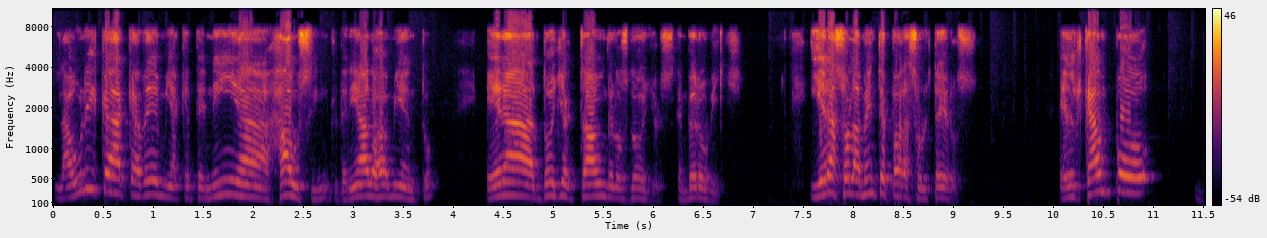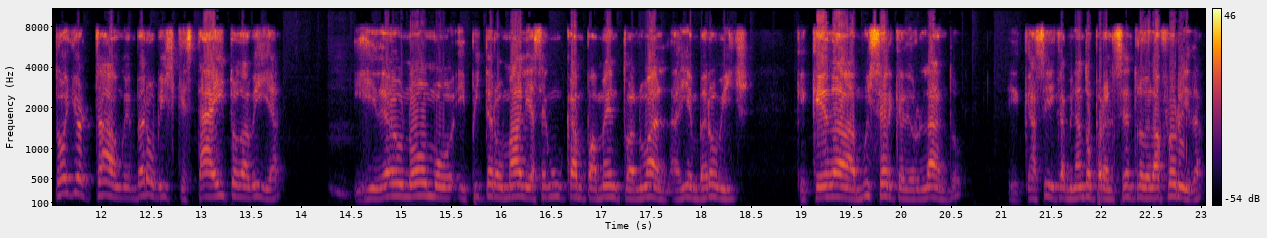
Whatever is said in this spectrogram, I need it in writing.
la única academia que tenía housing, que tenía alojamiento, era Dodger Town de los Dodgers, en Vero Beach. Y era solamente para solteros. El campo Dodger Town en Vero Beach, que está ahí todavía, y Hideo Nomo y Peter O'Malley hacen un campamento anual ahí en Vero Beach, que queda muy cerca de Orlando, y casi caminando para el centro de la Florida.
